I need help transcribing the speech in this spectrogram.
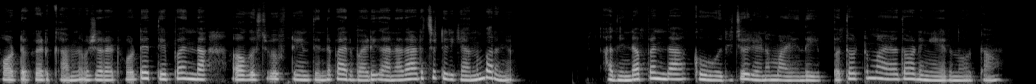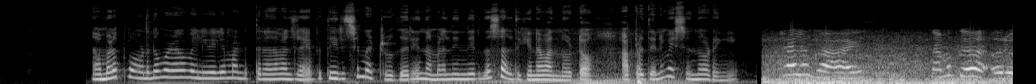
ഫോട്ടോ ഒക്കെ എടുക്കാമെന്ന്. പക്ഷേ റെഡ് ഫോർട്ട് എത്തിയപ്പോൾ എന്താ ഓഗസ്റ്റ് ഫിഫ്റ്റീൻത്തിന്റെ പരിപാടി കാരണം അത് അടച്ചിട്ടിരിക്കാമെന്നും പറഞ്ഞു. അതിന്റെ അപ്പം എന്താ കോരി ചൊരിയണം എന്താ ഇപ്പം തൊട്ട് മഴ തുടങ്ങിയായിരുന്നു കേട്ടോ. നമ്മൾ പോണത് മുഴുവൻ വലിയ വലിയ മണ്ടത്തരാന്ന് മനസ്സിലായി. അപ്പോൾ തിരിച്ച് മെട്രോ കയറി നമ്മൾ നിന്നിരുന്ന സ്ഥലത്തേക്ക് തന്നെ വന്നു കേട്ടോ. അപ്പോഴത്തേനും വിശന്ന് തുടങ്ങി. ഹലോ ഗായ്സ് നമുക്ക് ഒരു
